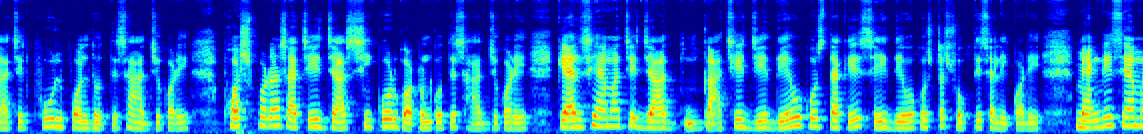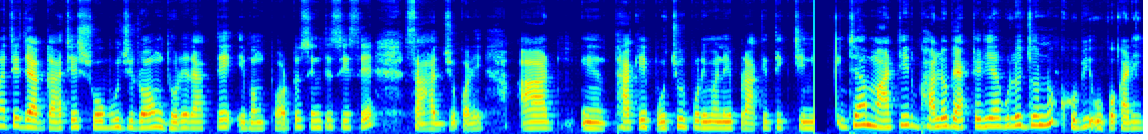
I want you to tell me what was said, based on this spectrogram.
গাছের ফুল, ফল ধরতে সাহায্য করে। ফসফরাস আছে যা শিকড় গঠন করতে সাহায্য করে। ক্যালসিয়াম আছে যা গাছের যে দেহকোষ থাকে সেই দেহকোষটা শক্তিশালী করে। ম্যাগনেসিয়াম আছে যা গাছের সবুজ রং ধরে রাখতে এবং ফটোসিনথেসিসে সাহায্য করে। আর থাকে প্রচুর পরিমাণে প্রাকৃতিক চিনি যা মাটির ভালো ব্যাকটেরিয়াগুলোর জন্য খুবই উপকারী।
